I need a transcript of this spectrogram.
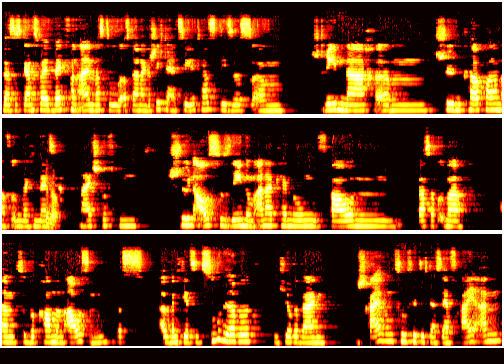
Das ist ganz weit weg von allem, was du aus deiner Geschichte erzählt hast. Dieses ähm, Streben nach ähm, schönen Körpern auf irgendwelchen genau. Zeitschriften, schön auszusehen, um Anerkennung, Frauen, was auch immer ähm, zu bekommen im Außen. Das, also wenn ich dir jetzt so zuhöre, ich höre dein Beschreibung zu, fühlt sich das sehr frei an.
